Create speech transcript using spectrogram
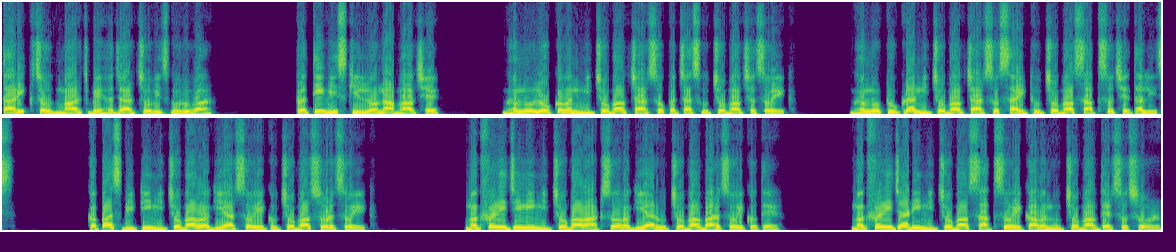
તારીખ ચૌદ માર્ચ બે હજાર ચોવીસ ગુરુવાર. પ્રતિ વીસ કિલોના ભાવ છે. ઘઉં લોકવન નીચો ભાવ ચારસો પચાસ, ઊંચો ભાવ છસો એક. ઘઉં ટુકડા નીચો ભાવ ચારસો સાઠ ઊંચો ભાવ સાતસો છેતાલીસ. કપાસ બીટી નીચો ભાવ અગિયારસો એક, ઊંચો ભાવ સોળસો એક. મગફળીજીની નીચો ભાવ આઠસો અગિયાર, ઊંચો ભાવ બારસો એકોતેર. મગફળી જાડી નીચો ભાવ સાતસો એકાવન, ઊંચો ભાવ તેરસો સોળ.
